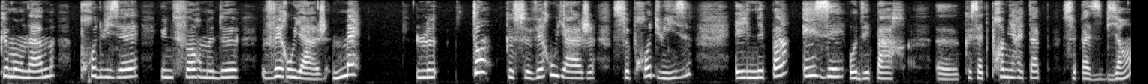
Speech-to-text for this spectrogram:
que mon âme produisait une forme de verrouillage. Mais le temps ce verrouillage se produise, et il n'est pas aisé au départ euh, que cette première étape se passe bien,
